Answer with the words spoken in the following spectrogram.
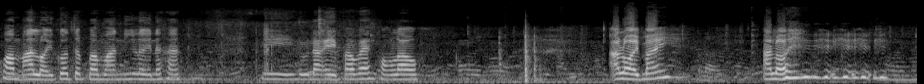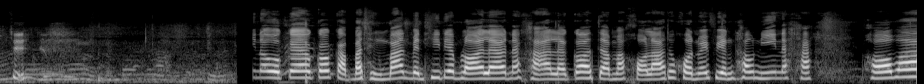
ความอร่อยก็จะประมาณนี้เลยนะคะ นี่ดูนางเอกป้าแว่นของเรา อร่อยไหมอร่อยพี่นวแก้วก็กลับมาถึงบ้านเป็นที่เรียบร้อยแล้วนะคะ แล้วก็จะมาขอลาทุกคนไว้เพียงเท่านี้นะคะ เพราะว่า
